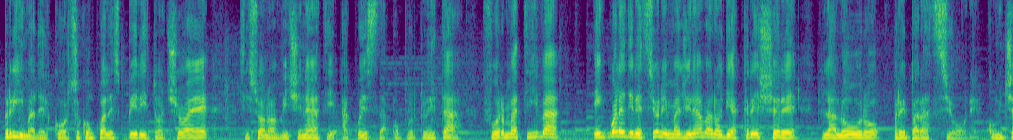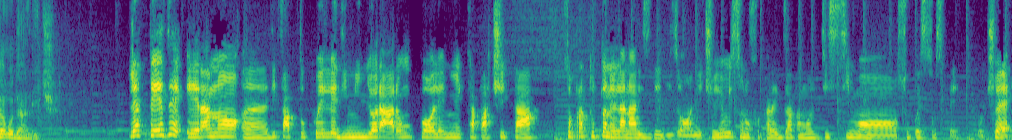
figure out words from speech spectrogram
prima del corso, con quale spirito cioè si sono avvicinati a questa opportunità formativa e in quale direzione immaginavano di accrescere la loro preparazione. Cominciamo da Alice. Le attese erano eh, di fatto quelle di migliorare un po' le mie capacità, soprattutto nell'analisi dei bisogni. Cioè io mi sono focalizzata moltissimo su questo aspetto, cioè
